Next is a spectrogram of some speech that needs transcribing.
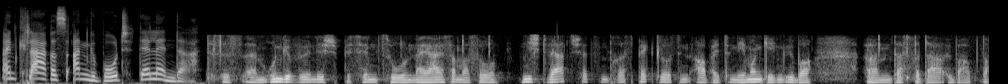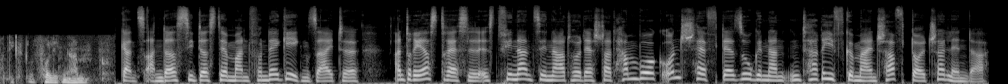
ein klares Angebot der Länder. Das ist ähm, ungewöhnlich bis hin zu, naja, ich sag mal so, nicht wertschätzend, respektlos den Arbeitnehmern gegenüber, ähm, dass wir da überhaupt noch nichts vorliegen haben. Ganz anders sieht das der Mann von der Gegenseite. Andreas Dressel ist Finanzsenator der Stadt Hamburg und Chef der sogenannten Tarifgemeinschaft deutscher Länder.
